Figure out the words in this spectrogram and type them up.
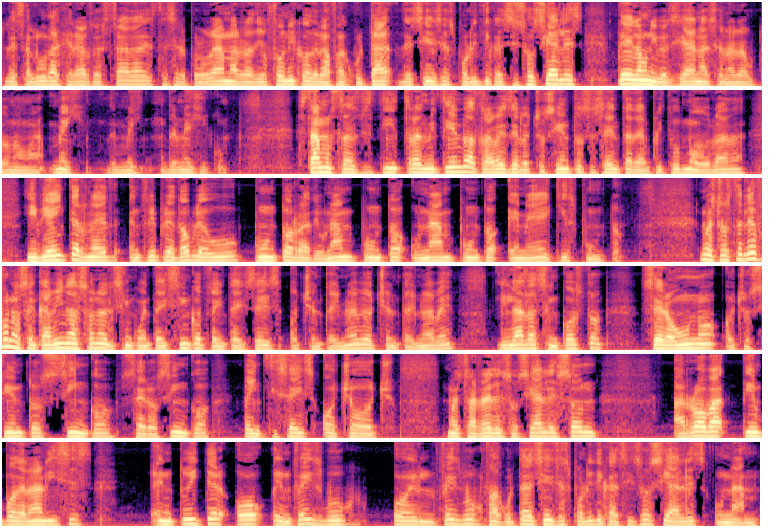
Les saluda Gerardo Estrada. Este es el programa radiofónico de la Facultad de Ciencias Políticas y Sociales de la Universidad Nacional Autónoma de México. Estamos transmitiendo a través del 860 de amplitud modulada y vía internet en www.radiounam.unam.mx. Nuestros teléfonos en cabina son el 55 36 89 89 y LADA sin costo 01 800 505 2688. Nuestras redes sociales son arroba tiempo de análisis en Twitter o en Facebook o el Facebook Facultad de Ciencias Políticas y Sociales UNAM.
